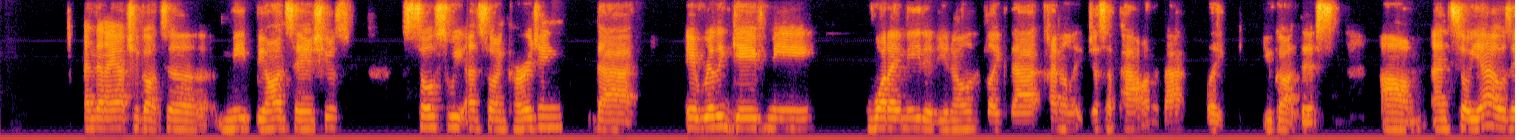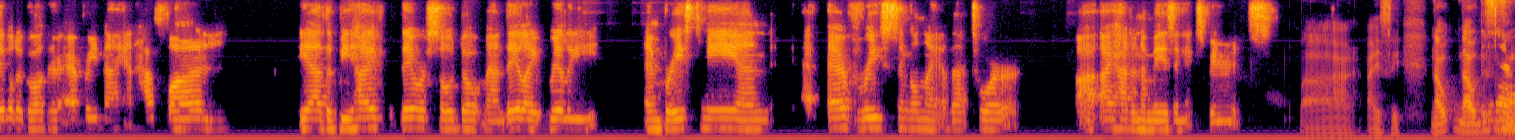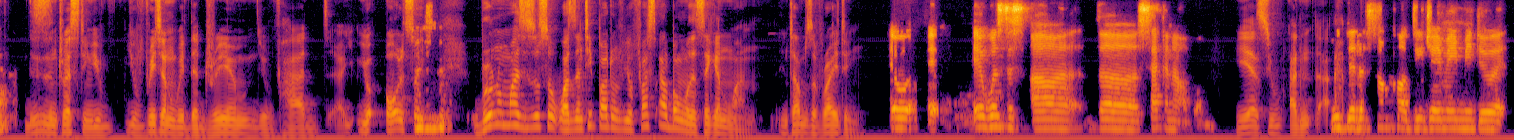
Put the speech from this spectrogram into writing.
and then I actually got to meet Beyonce, and she was so sweet and so encouraging that it really gave me what I needed, you know, like that kind of like just a pat on the back, like you got this. Um, and so yeah, I was able to go out there every night and have fun. Yeah, the Beehive, they were so dope, man. They like really embraced me, and every single night of that tour, uh, I had an amazing experience. Ah, I see. Now, now this yeah. is this is interesting. You've you've written with the Dream. You've had uh, you also mm-hmm. Bruno Mars is also wasn't he part of your first album or the second one in terms of writing? It it, it was this uh the second album. Yes, you and uh, we did a song called DJ Made Me Do It.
